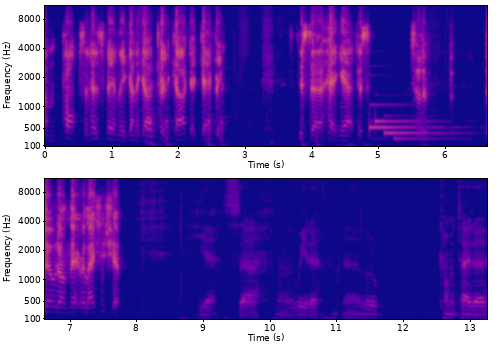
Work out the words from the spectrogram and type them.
um Pomps and his family are going to go to Takaka camping, just to hang out, just sort of build on that relationship. Yeah, it's uh, one of the weirder uh, little commentator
